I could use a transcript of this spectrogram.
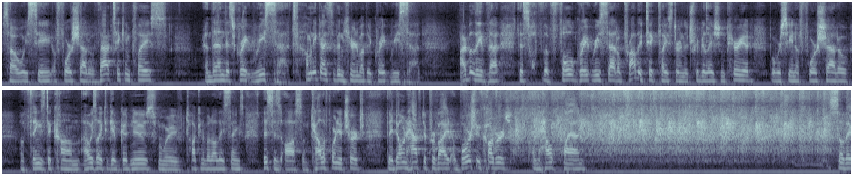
So, we see a foreshadow of that taking place. And then this great reset. How many guys have been hearing about the great reset? I believe that this the full great reset will probably take place during the tribulation period, but we're seeing a foreshadow of things to come. I always like to give good news when we're talking about all these things. This is awesome. California Church, they don't have to provide abortion coverage and health plan. So they,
